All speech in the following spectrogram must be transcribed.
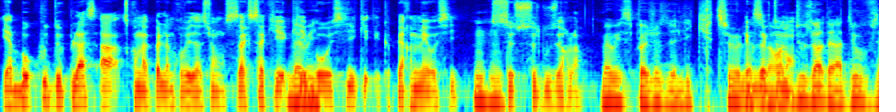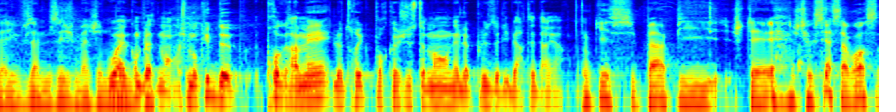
il y a beaucoup de place à ce qu'on appelle l'improvisation. C'est ça, ça qui est, Ben qui est oui. beau aussi et, qui- et que permet aussi Mhm. ce, ce 12 heures-là. Ben oui, c'est pas juste de l'écriture. Exactement. vraiment 12 heures de radio, vous allez vous amuser, j'imagine. Ouais, complètement. Je m'occupe de programmer le truc pour que justement on ait le plus de liberté derrière. Ok, super. Puis j'étais aussi à savoir, ça,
